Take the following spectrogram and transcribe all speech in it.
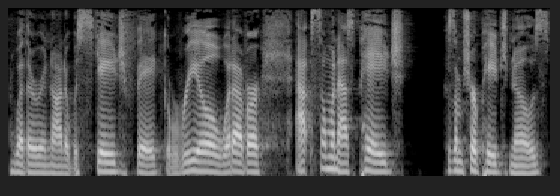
whether or not it was stage, fake, or real, whatever. Someone asked Paige, because I'm sure Paige knows.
